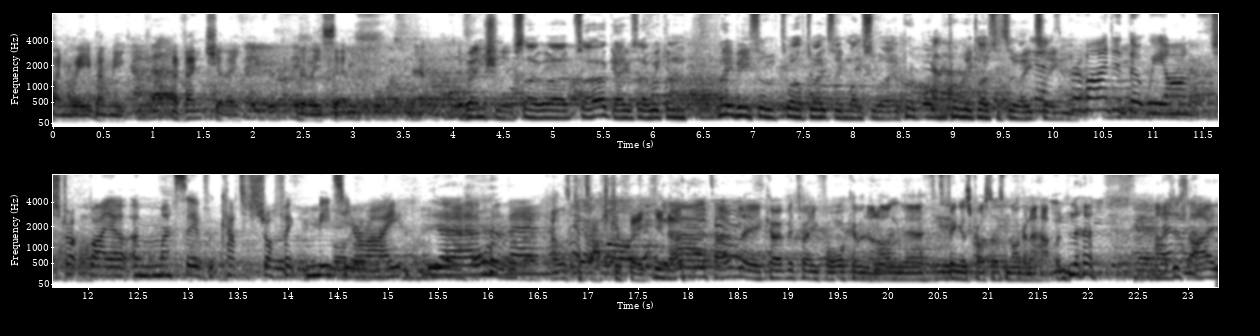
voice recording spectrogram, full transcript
when we when we eventually release it. Eventually, so uh, so okay, so we can maybe sort of twelve to eighteen months away, probably closer to eighteen. Yes, provided that we aren't struck by a, a massive catastrophic meteorite. Yeah, um, then hell's catastrophe, you know. Yeah, totally. COVID twenty four coming along. Yeah, fingers crossed that's not going to happen. I just I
